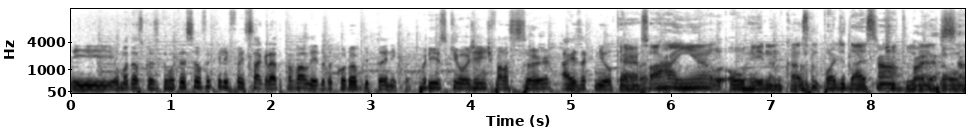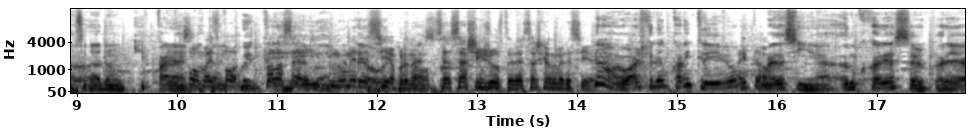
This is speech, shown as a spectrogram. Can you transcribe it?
E uma das coisas que aconteceu foi que ele foi sagrado cavaleiro da coroa britânica. Por isso que hoje a gente fala Sir Isaac Newton, Que é né? só a rainha, ou ou o rei, né, no caso, não pode dar esse Ah, título, né, pra o cidadão. Que palhaçada. Pô, mas, pô, fala sério, não merecia, Brunão? mas- Você acha injusto? Você acha que ele não merecia? Não, eu acho que ele é um cara incrível. Então. Mas assim, eu não colocaria Sir, eu colocaria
